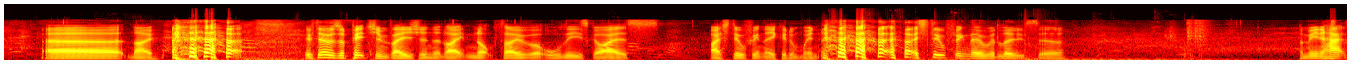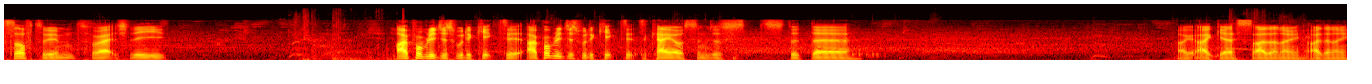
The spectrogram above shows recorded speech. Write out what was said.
uh, no. if there was a pitch invasion that like knocked over all these guys, I still think they couldn't win. I still think they would lose. I mean, hats off to him for actually. I probably just would have kicked it. I probably just would have kicked it to chaos and just stood there. I, I guess. I don't know. I don't know.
